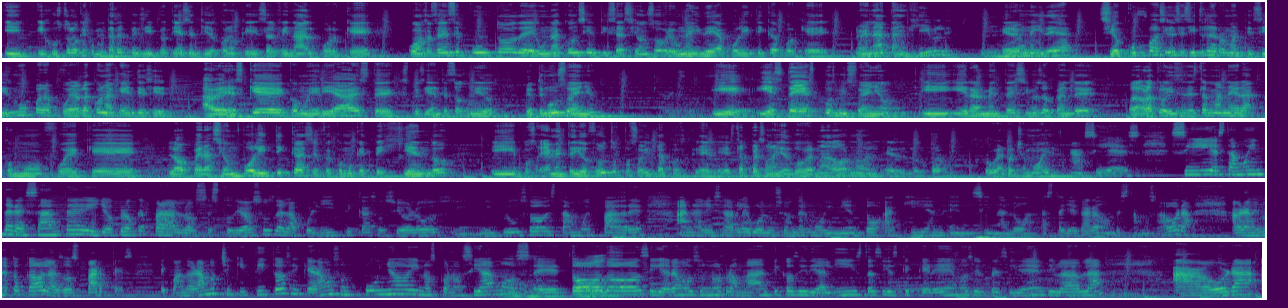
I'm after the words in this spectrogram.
y, justo lo que comentaste al principio tiene sentido con lo que dices al final, porque cuando estás en ese punto de una concientización sobre una idea política, porque no es nada tangible, era una idea, si ocupa, si necesitas el romanticismo para poder hablar con la gente y decir, a ver, es que como diría este expresidente de Estados Unidos, yo tengo un sueño. Y, y este es pues mi sueño. Y, y realmente sí me sorprende, ahora que lo dices de esta manera, cómo fue que la operación política se fue como que tejiendo y pues obviamente dio frutos, pues ahorita pues esta persona ya es gobernador, ¿no? El, doctor Rubén Rochamoya. Así es. Sí, está muy interesante y yo creo que para los estudiosos de la política, sociólogos incluso, está muy padre analizar la evolución del movimiento aquí en, en Sinaloa hasta llegar a donde estamos ahora. Ahora, a mí me ha tocado las dos partes, de cuando éramos chiquititos y que éramos un puño y nos conocíamos eh, todos y éramos unos románticos, idealistas y es que queremos y el presidente y bla, bla, ahora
